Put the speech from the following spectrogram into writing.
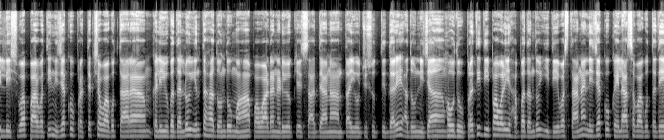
ಇಲ್ಲಿ ಶಿವ ಪಾರ್ವತಿ ನಿಜಕ್ಕೂ ಪ್ರತ್ಯಕ್ಷವಾಗುತ್ತಾರ? ಕಲಿಯುಗದಲ್ಲೂ ಇಂತಹದೊಂದು ಮಹಾಪವಾಡ ನಡೆಯೋಕೆ ಸಾಧ್ಯನ ಅಂತ ಯೋಚಿಸುತ್ತಿದ್ದರೆ ಅದು ನಿಜ. ಹೌದು, ಪ್ರತಿ ದೀಪಾವಳಿ ಹಬ್ಬದಂದು ಈ ದೇವಸ್ಥಾನ ನಿಜಕ್ಕೂ ಕೈಲಾಸವಾಗುತ್ತದೆ.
